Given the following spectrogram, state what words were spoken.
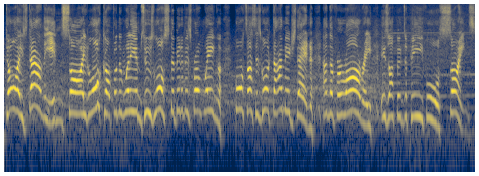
dives down the inside. Lock up from the Williams who's lost a bit of his front wing. Bottas has got damage then and the Ferrari is up into P4. Sainz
